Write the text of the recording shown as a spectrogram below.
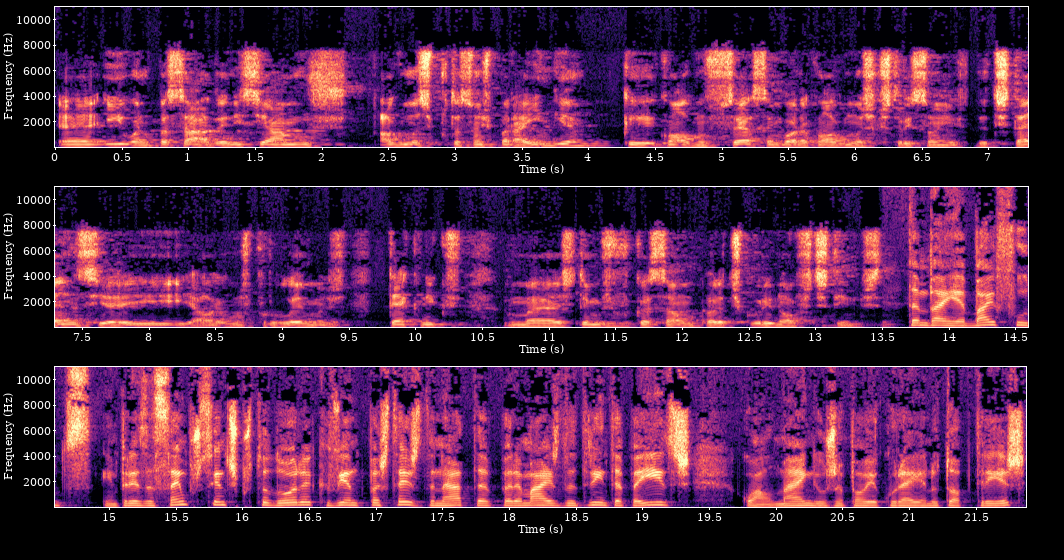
Eh, e o ano passado iniciámos algumas exportações para a Índia, que com algum sucesso, embora com algumas restrições de distância e, e alguns problemas técnicos, mas temos vocação para descobrir novos destinos. Sim. Também a Buy Foods, empresa 100% exportadora que vende pastéis de nata para mais de 30 países, com a Alemanha, o Japão e a Coreia no top 3,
